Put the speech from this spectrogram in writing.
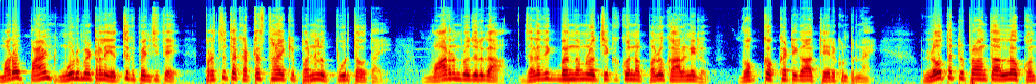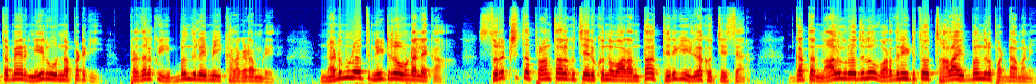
మరో పాయింట్ మూడు మీటర్ల ఎత్తుకు పెంచితే ప్రస్తుత కట్టస్థాయికి పనులు పూర్తవుతాయి. వారం రోజులుగా జలదిగ్బంధంలో చిక్కుకున్న పలు కాలనీలు ఒక్కొక్కటిగా తేరుకుంటున్నాయి. లోతట్టు ప్రాంతాల్లో కొంతమేర నీరు ఉన్నప్పటికీ ప్రజలకు ఇబ్బందులేమీ కలగడం లేదు. నడుములోతు నీటిలో ఉండలేక సురక్షిత ప్రాంతాలకు చేరుకున్న వారంతా తిరిగి ఇళ్ళకొచ్చేశారు. గత నాలుగు రోజులు వరద నీటితో చాలా ఇబ్బందులు పడ్డామని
